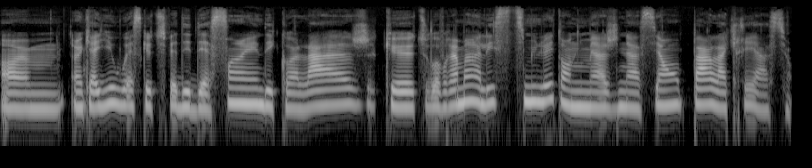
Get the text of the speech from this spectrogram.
un, cahier où est-ce que tu fais des dessins, des collages, que tu vas vraiment aller stimuler ton imagination par la création.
